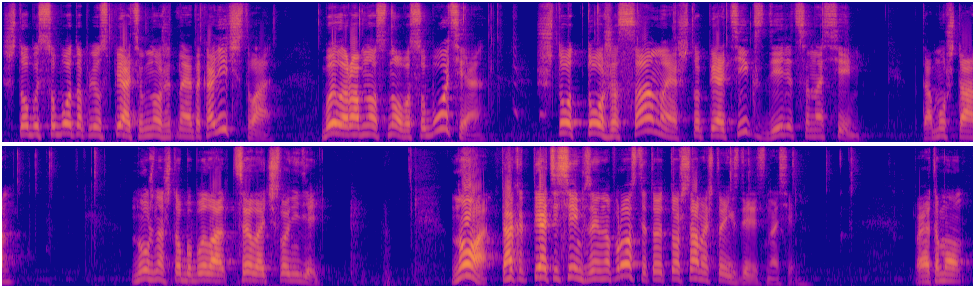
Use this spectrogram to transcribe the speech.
чтобы суббота плюс 5 умножить на это количество, было равно снова субботе, что то же самое, что 5х делится на 7. Потому что нужно, чтобы было целое число недель. Но, так как 5 и 7 взаимно просты, то это то же самое, что x делится на 7. Поэтому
